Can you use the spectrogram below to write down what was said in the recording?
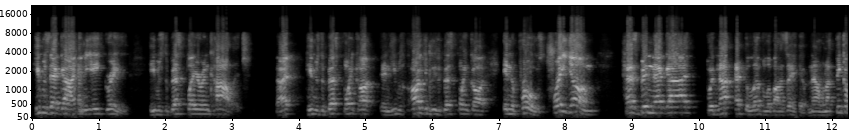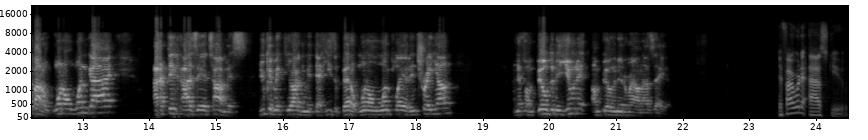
he was that guy in the eighth grade. He was the best player in college, right? He was the best point guard, and he was arguably the best point guard in the pros. Trae Young has been that guy, but not at the level of Isaiah. Now, when I think about a one-on-one guy, I think Isaiah Thomas. You can make the argument that he's a better one-on-one player than Trae Young. And if I'm building a unit, I'm building it around Isaiah. If I were to ask you,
